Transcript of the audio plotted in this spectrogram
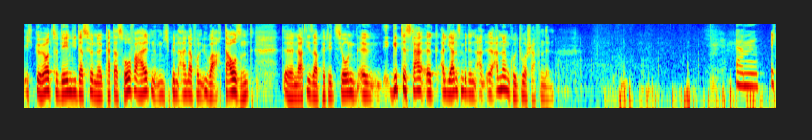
ich gehöre zu denen, die das für eine Katastrophe halten und ich bin einer von über 8000. Äh, nach dieser Petition. Äh, gibt es da äh, Allianzen mit den anderen Kulturschaffenden? Ähm, ich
